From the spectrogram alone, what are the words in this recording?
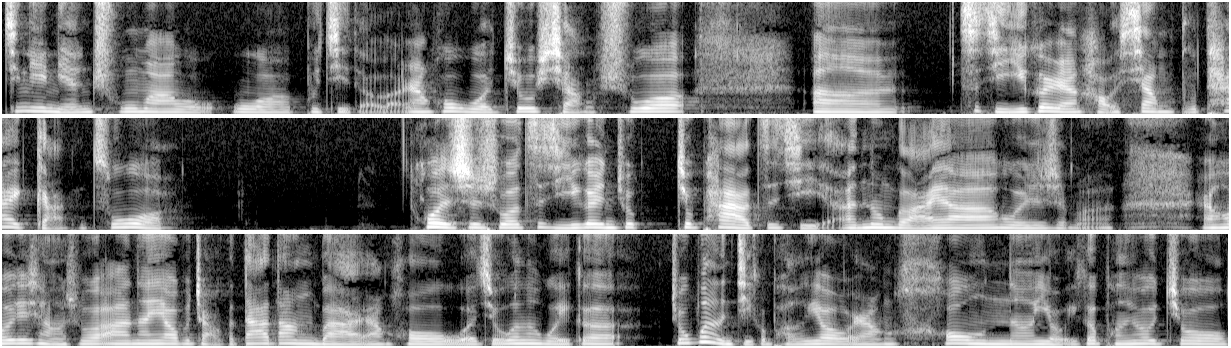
今年年初吗？我我不记得了。然后我就想说，嗯，自己一个人好像不太敢做，或者是说自己一个人就就怕自己啊弄不来啊，或者是什么。然后就想说啊，那要不找个搭档吧。然后我就问了我一个，就问了几个朋友。然后呢，有一个朋友就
